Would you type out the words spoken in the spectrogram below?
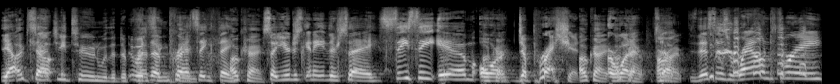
Yeah, A so- catchy tune with a With depressing, a depressing thing. Okay. So you're just going to either say CCM or Okay. depression. Okay, Or okay, whatever. So all right. this is round three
